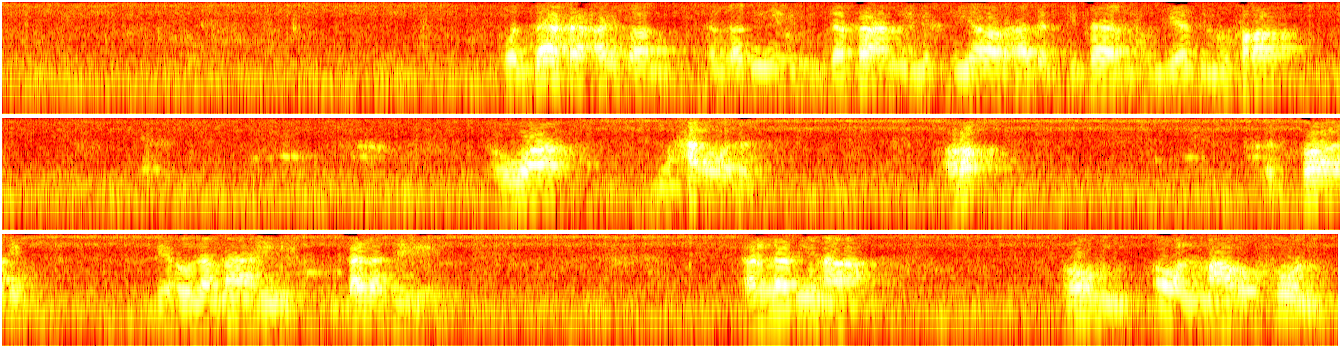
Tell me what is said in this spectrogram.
والدافع أيضا الذي دفعني لاختيار هذا الكتاب من جهة أخرى هو محاولة ربط الطالب بعلماء بلده الذين هم أو المعروفون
